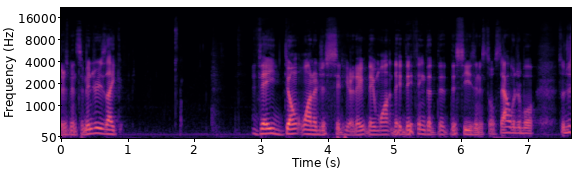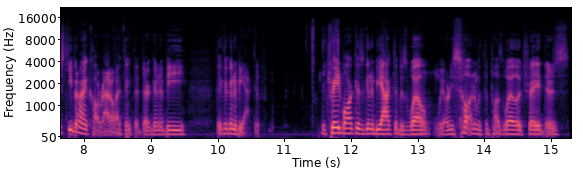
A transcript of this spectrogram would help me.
There's been some injuries. Like they don't want to just sit here. They, they want they, they think that the, the season is still salvageable. So just keep an eye on Colorado. I think that they're going to be I think they're going to be active. The trade market is going to be active as well. We already saw it with the Pozuelo trade. There's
